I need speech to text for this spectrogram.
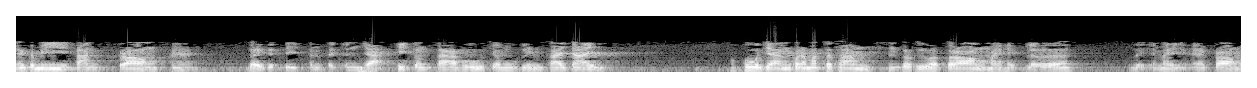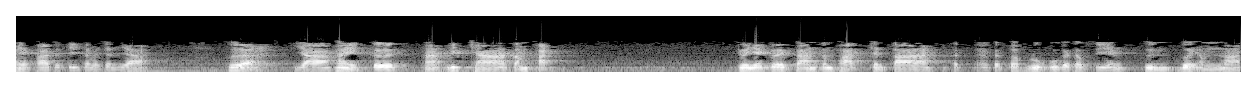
นั่นก็มีการกรองด้วยสติสัมปชัญญะที่ตรงตาหูจมูกลิ้นกายใจ พูดอย่างปรมัตธรรมก็คือว่ากรองไม่ให้เผลอไม่กรองไม่ให้ขาดสติสัมปชัญญะ เพื่ออย่าให้เกิดอวิชชาสัมผัส ช่วยให้เกิดการสัมผัสเช่นตากระทบรูปหูกระทบเสียงขึ้นด้วยอำนาจ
